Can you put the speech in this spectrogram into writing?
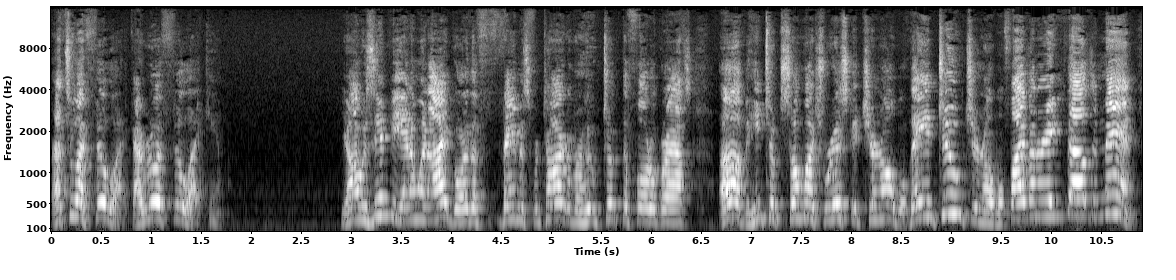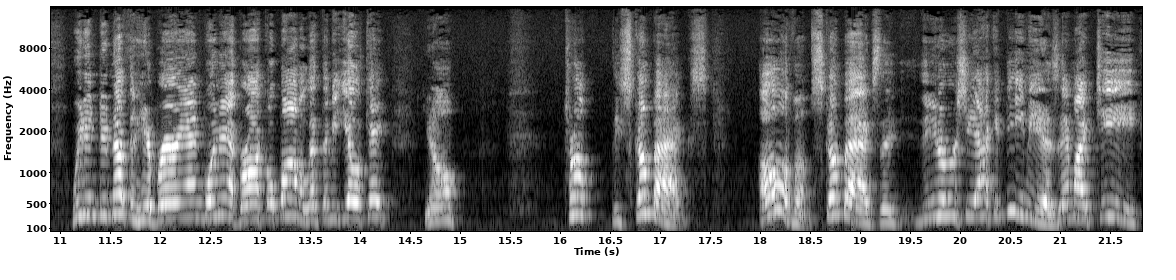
that's who I feel like. I really feel like him. You know, I was in Vienna when Igor, the famous photographer who took the photographs of, he took so much risk at Chernobyl. They entombed Chernobyl, 580,000 men. We didn't do nothing here. Barry Antoinette, Barack Obama, let them eat yellow cake. You know, Trump, these scumbags, all of them, scumbags, the, the university academias, MIT,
